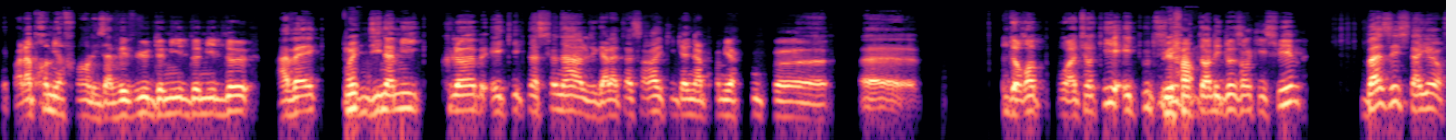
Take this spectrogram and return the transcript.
c'est pas la première fois. On les avait vus 2000-2002 avec une dynamique club, équipe nationale. Galatasaray qui gagne la première coupe euh, euh, d'Europe pour la Turquie. Et tout de suite, dans les deux ans qui suivent, basé d'ailleurs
